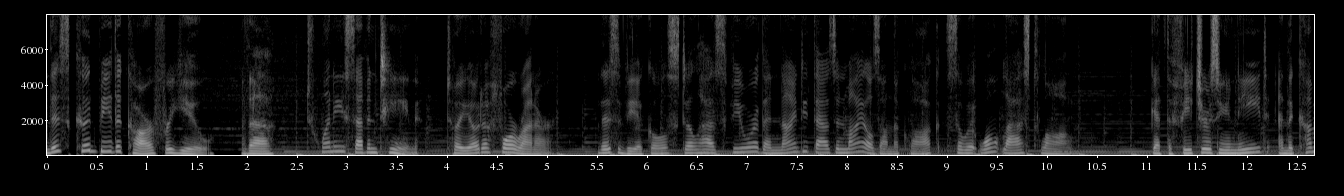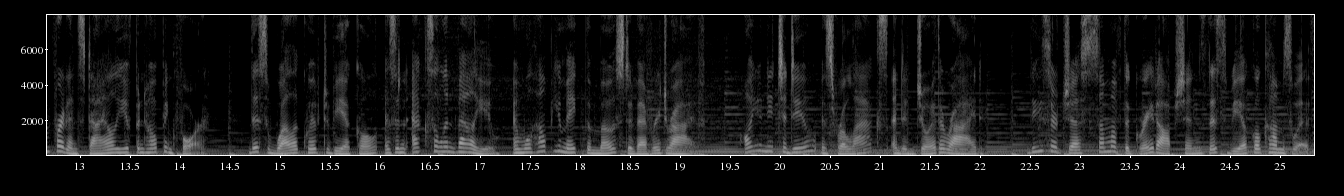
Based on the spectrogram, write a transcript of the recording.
This could be the car for you. The 2017 Toyota 4Runner. This vehicle still has fewer than 90,000 miles on the clock, so it won't last long. Get the features you need and the comfort and style you've been hoping for. This well-equipped vehicle is an excellent value and will help you make the most of every drive. All you need to do is relax and enjoy the ride. These are just some of the great options this vehicle comes with.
